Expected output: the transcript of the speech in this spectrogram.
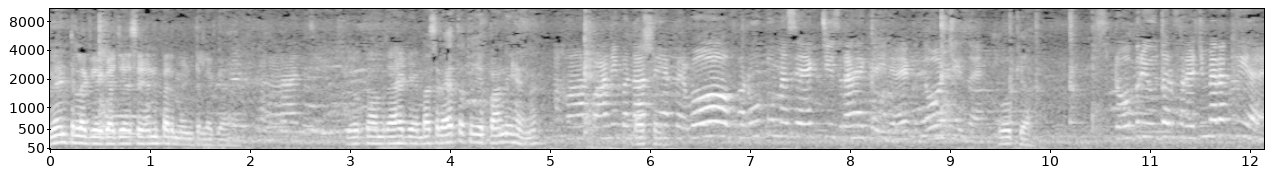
मिनट लगेगा जैसे इन पर मिनट लगा है। हाँ जो। काम रह गए बस रहता तो ये पानी है ना? हाँ पानी बनाते हैं फिर वो फ्रूटों में से एक चीज़ रह गई है एक दो चीज़। है वो क्या? स्ट्रॉबेरी उधर फ्रिज में रखी है।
